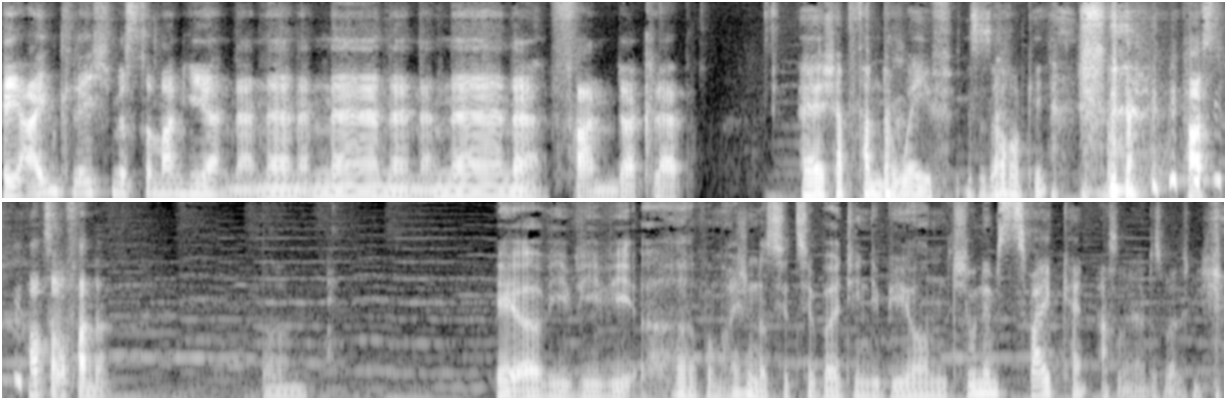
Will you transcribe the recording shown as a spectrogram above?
Hey, eigentlich müsste man hier. Na, na, na, na, na, na, na, na. Thunderclap. Äh, ich habe Thunder Wave. Ist es auch okay? Passt. Hauptsache Thunder. Ähm, Hey, äh, wie, wie, wie, ah, wo mache ich denn das jetzt hier bei D&D Beyond? du nimmst zwei Ken. Achso, ja, das weiß ich nicht.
